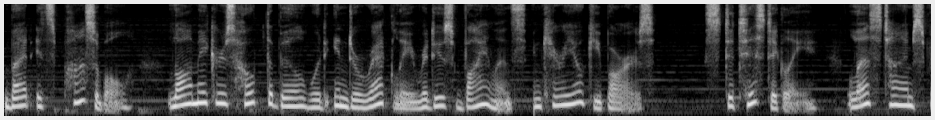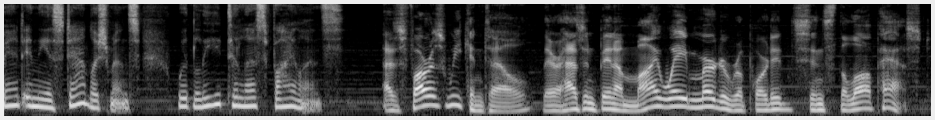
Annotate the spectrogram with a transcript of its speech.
But it's possible lawmakers hoped the bill would indirectly reduce violence in karaoke bars. Statistically, less time spent in the establishments would lead to less violence. As far as we can tell, there hasn't been a My Way murder reported since the law passed.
